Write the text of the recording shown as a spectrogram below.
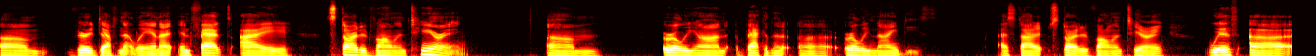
Um, very definitely. And I, in fact, I started volunteering um, early on, back in the uh, early '90s. I started started volunteering with uh,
